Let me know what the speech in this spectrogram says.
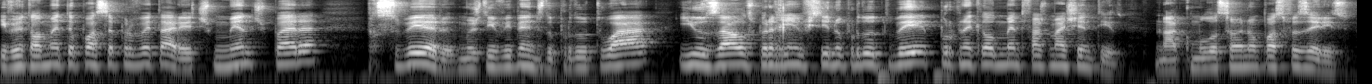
Eventualmente eu posso aproveitar estes momentos para receber meus dividendos do produto A e usá-los para reinvestir no produto B, porque naquele momento faz mais sentido. Na acumulação eu não posso fazer isso.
